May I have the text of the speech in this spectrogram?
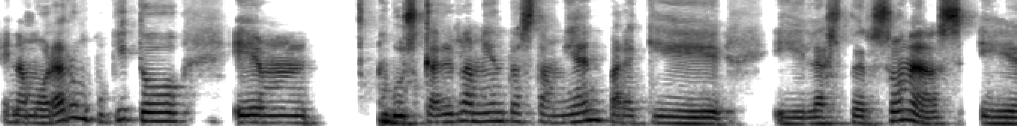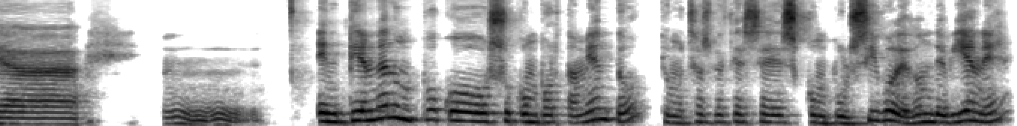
Enamorar un poquito. Em, buscar herramientas también para que eh, las personas eh, mm, entiendan un poco su comportamiento, que muchas veces es compulsivo, de dónde viene,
